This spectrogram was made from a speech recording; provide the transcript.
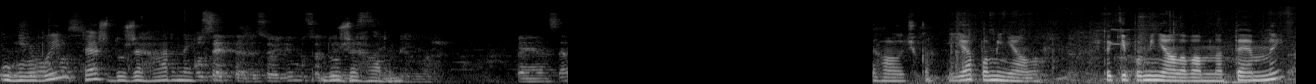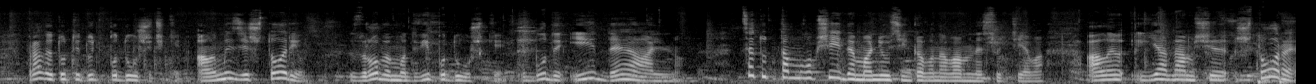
Угловий теж дуже гарний. Дуже гарний. Галочка, я поміняла. Такі поміняла вам на темний. Правда, тут йдуть подушечки. Але ми зі шторів зробимо дві подушки. І буде ідеально. Це тут там взагалі йде манюсінька, вона вам не суттєва. Але я дам ще штори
